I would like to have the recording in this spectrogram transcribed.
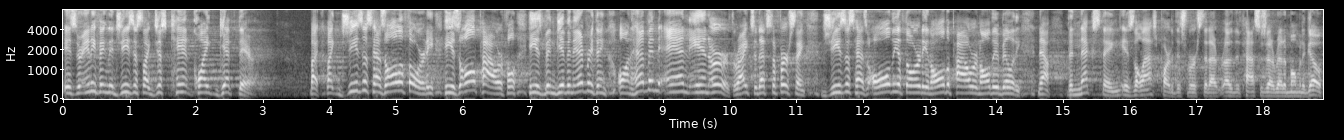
Is there anything that Jesus like just can't quite get there? Like, like Jesus has all authority, He is all powerful, He has been given everything on heaven and in earth, right? So that's the first thing. Jesus has all the authority and all the power and all the ability. Now, the next thing is the last part of this verse that I, uh, the passage that I read a moment ago.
